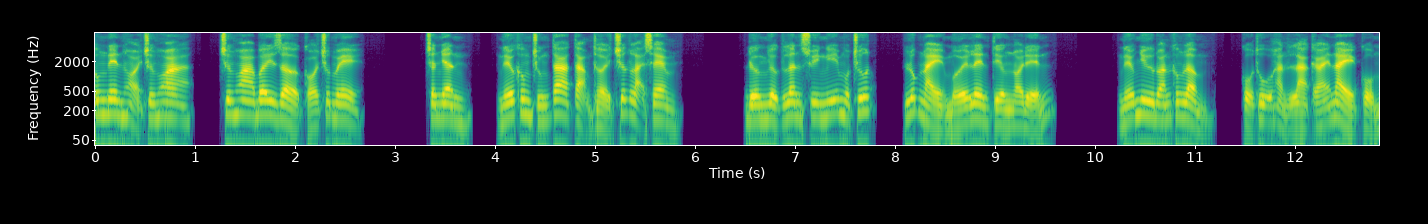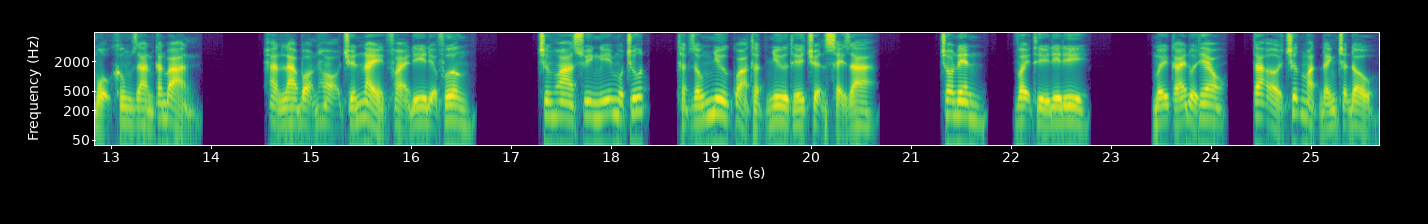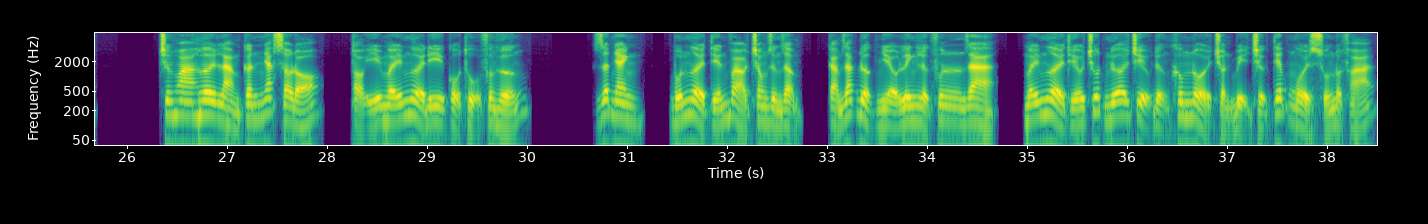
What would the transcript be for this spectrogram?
Không nên hỏi Trương Hoa, Trương Hoa bây giờ có chút mê. Chân nhân, nếu không chúng ta tạm thời trước lại xem. Đường Nhược Lân suy nghĩ một chút, lúc này mới lên tiếng nói đến. Nếu như đoán không lầm, cổ thụ hẳn là cái này cổ mộ không gian căn bản. Hẳn là bọn họ chuyến này phải đi địa phương. Trương Hoa suy nghĩ một chút, thật giống như quả thật như thế chuyện xảy ra. Cho nên, vậy thì đi đi. Mấy cái đuổi theo, ta ở trước mặt đánh trận đầu. Trương Hoa hơi làm cân nhắc sau đó, tỏ ý mấy người đi cổ thụ phương hướng. Rất nhanh, bốn người tiến vào trong rừng rậm, cảm giác được nhiều linh lực phun ra, mấy người thiếu chút nữa chịu đựng không nổi chuẩn bị trực tiếp ngồi xuống đột phá.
